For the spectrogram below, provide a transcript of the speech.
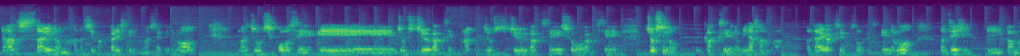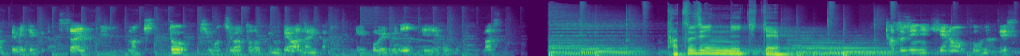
男子サイドの話ばっかりしてきましたけども、まあ、女子高生、え、女子中学生かな？女子中学生、小学生、女子の学生の皆さんは、ま、大学生もそうですけれども、まあ、ぜひ、頑張ってみてください。まあ、きっと気持ちは届くのではないかと、え、こういうふうに、え思います。達人に聞け。達人に聞けのコーナーです。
